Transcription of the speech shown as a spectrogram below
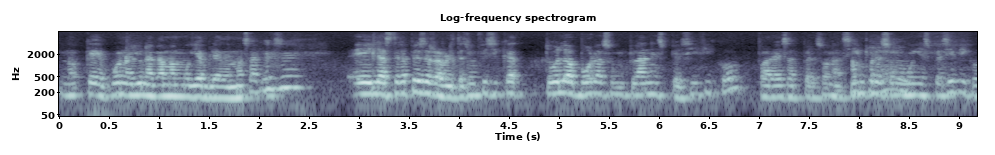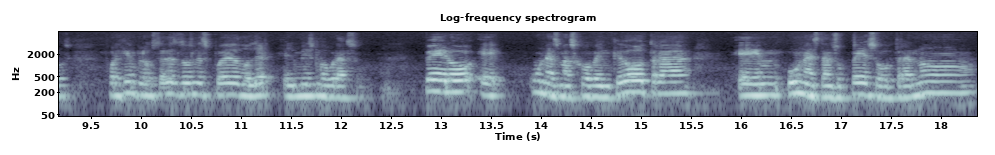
¿no? Que, bueno, hay una gama muy amplia de masajes. Ujú. Eh, Y las terapias de rehabilitación física, tú elaboras un plan específico para esa persona. Siempre Ok. son muy específicos. Por ejemplo, a ustedes dos les puede doler el mismo brazo, pero eh, una es más joven que otra, em, una está en su peso, otra no.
